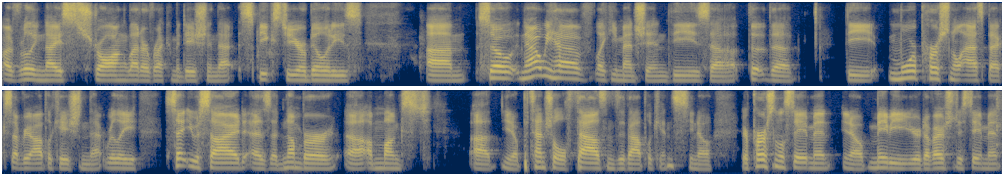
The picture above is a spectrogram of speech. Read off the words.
a really nice strong letter of recommendation that speaks to your abilities um, so now we have like you mentioned these uh, the the the more personal aspects of your application that really set you aside as a number uh, amongst uh, you know potential thousands of applicants you know your personal statement you know maybe your diversity statement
